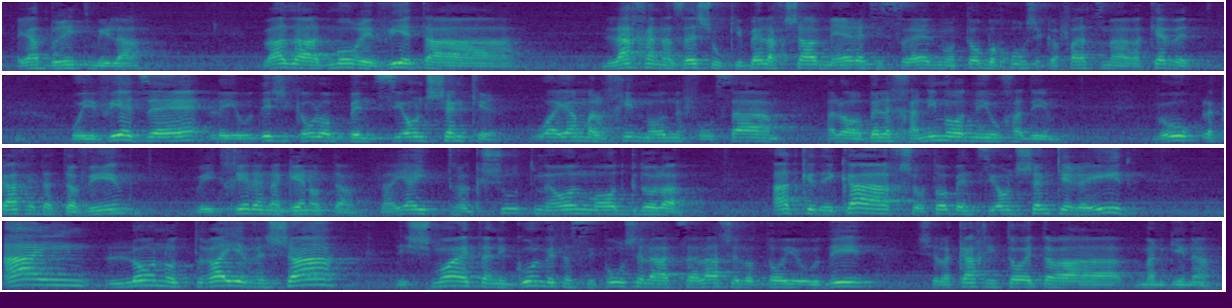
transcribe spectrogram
היה ברית מילה, ואז האדמו"ר הביא את הלחן הזה שהוא קיבל עכשיו מארץ ישראל, מאותו בחור שקפץ מהרכבת. הוא הביא את זה ליהודי שקראו לו בן ציון שנקר. הוא היה מלחין מאוד מפורסם, היה לו הרבה לחנים מאוד מיוחדים. והוא לקח את התווים והתחיל לנגן אותם, והיה התרגשות מאוד מאוד גדולה. עד כדי כך שאותו בן ציון שנקר העיד, עין לא נותרה יבשה לשמוע את הניגון ואת הסיפור של ההצלה של אותו יהודי שלקח איתו את המנגינה.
